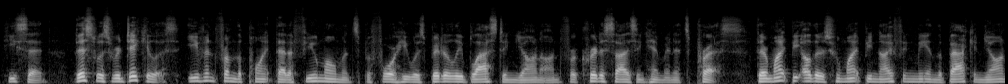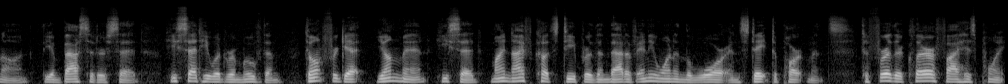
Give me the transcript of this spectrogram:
He said, this was ridiculous, even from the point that a few moments before he was bitterly blasting Yan'an for criticizing him in its press. There might be others who might be knifing me in the back in Yan'an, the ambassador said. He said he would remove them. Don't forget, young man, he said, my knife cuts deeper than that of anyone in the War and State Departments. To further clarify his point,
